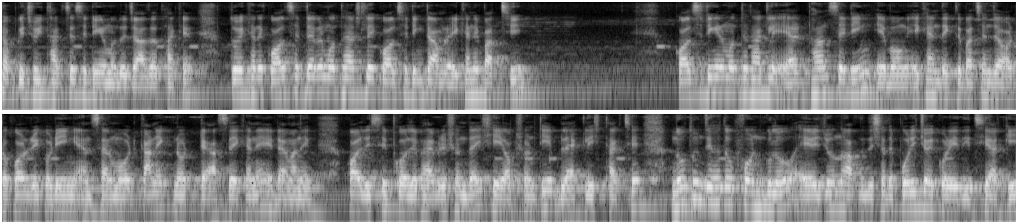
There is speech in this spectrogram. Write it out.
সব কিছুই থাকছে সেটিংয়ের মধ্যে যা যা থাকে। তো এখানে কল সেন্টারের মধ্যে আসলে কল সেটিংটা আমরা এখানে পাচ্ছি। কল সেটিংয়ের মধ্যে থাকলে অ্যাডভান্স সেটিং এবং এখানে দেখতে পাচ্ছেন যে auto call recording, answer mode, connect নোটটা আছে এখানে। এটা মানে কল রিসিভ করলে ভাইব্রেশন দেয়। সেই অপশনটি ব্ল্যাক লিস্ট থাকছে। নতুন যেহেতু ফোনগুলো এই জন্য আপনাদের সাথে পরিচয় করিয়ে দিচ্ছি আর কি।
